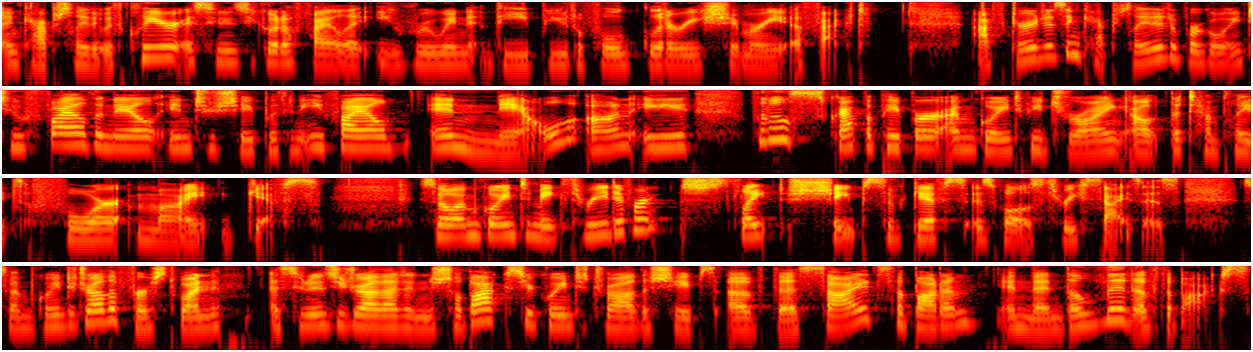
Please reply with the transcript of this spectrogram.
encapsulate it with clear, as soon as you go to file it, you ruin the beautiful glittery shimmery effect. After it is encapsulated, we're going to file the nail into shape with an e-file. And now on a little scrap of paper, I'm going to be drawing out the templates for my gifts. So I'm going to make three different slight shapes of gifts as well as three sizes. So I'm going to draw the first one. As soon as you draw that initial box, you're going to draw the shapes of the sides, the bottom, and then the lid of the box.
